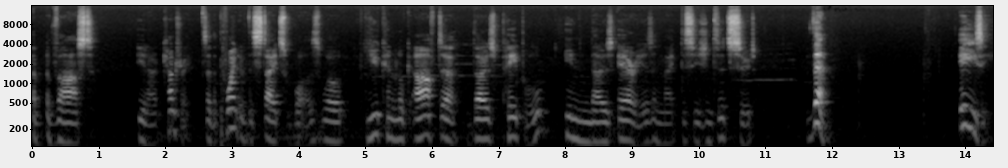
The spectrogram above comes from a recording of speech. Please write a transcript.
a, a vast, you know, country. So the point of the states was, well, you can look after those people in those areas and make decisions that suit them. Easy.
